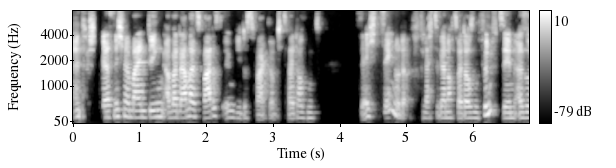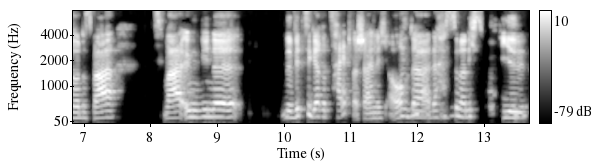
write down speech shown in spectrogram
Inzwischen wäre es nicht mehr mein Ding, aber damals war das irgendwie, das war, glaube ich, 2016 oder vielleicht sogar noch 2015. Also das war, das war irgendwie eine, eine witzigere Zeit wahrscheinlich auch. Mhm. Da, da hast du noch nicht so viel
